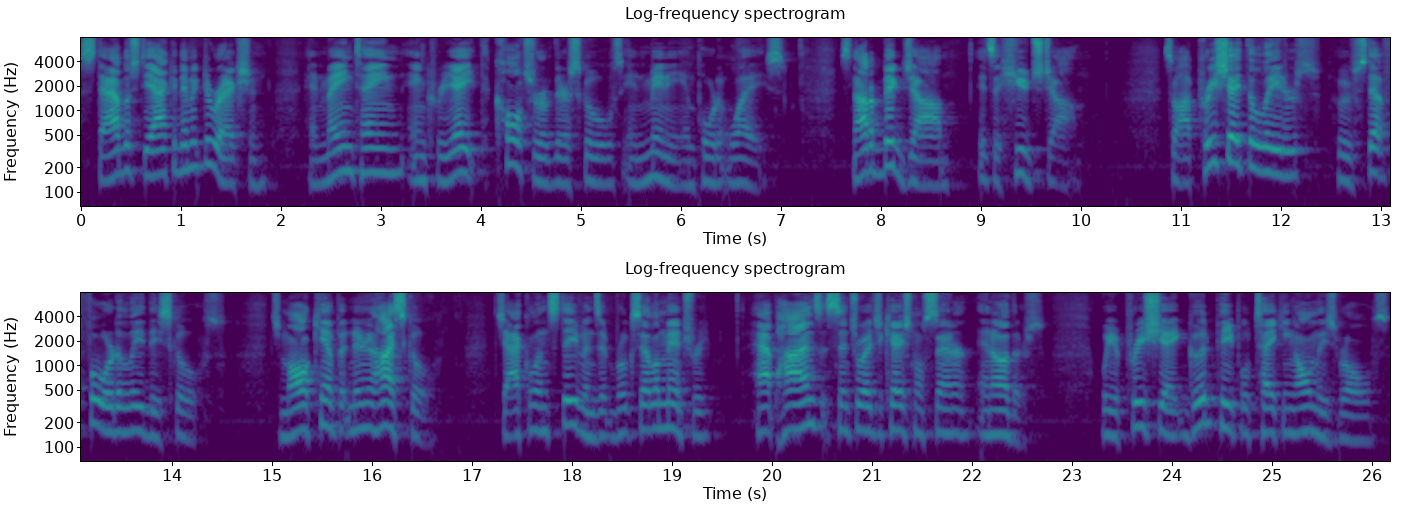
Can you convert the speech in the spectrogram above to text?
establish the academic direction, and maintain and create the culture of their schools in many important ways. It's not a big job, it's a huge job. So I appreciate the leaders who have stepped forward to lead these schools. Jamal Kemp at Newnan High School, Jacqueline Stevens at Brooks Elementary, Hap Hines at Central Educational Center, and others. We appreciate good people taking on these roles,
